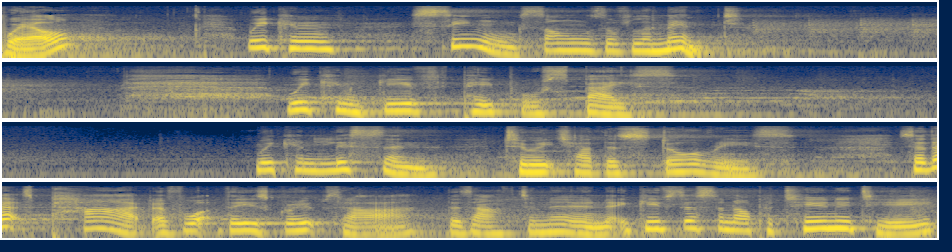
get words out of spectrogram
Well, we can sing songs of lament. We can give people space. We can listen to each other's stories. So that's part of what these groups are this afternoon. It gives us an opportunity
